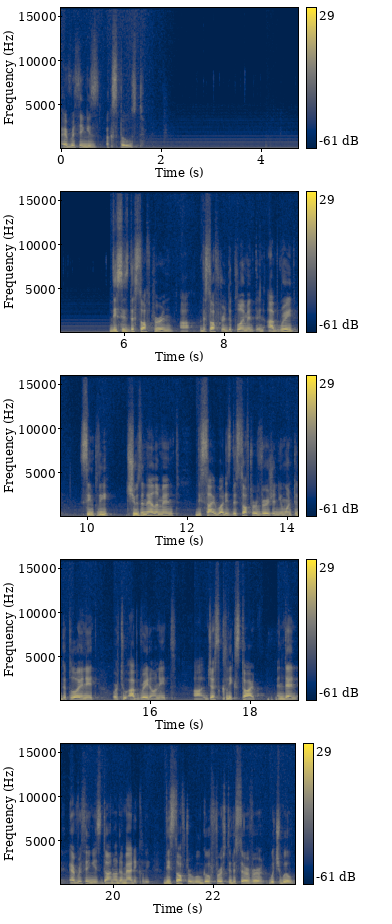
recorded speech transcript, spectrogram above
everything is exposed. This is the software and uh, the software deployment and upgrade. Simply choose an element, decide what is the software version you want to deploy in it or to upgrade on it. Uh, just click start, and then everything is done automatically. This software will go first to the server, which will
